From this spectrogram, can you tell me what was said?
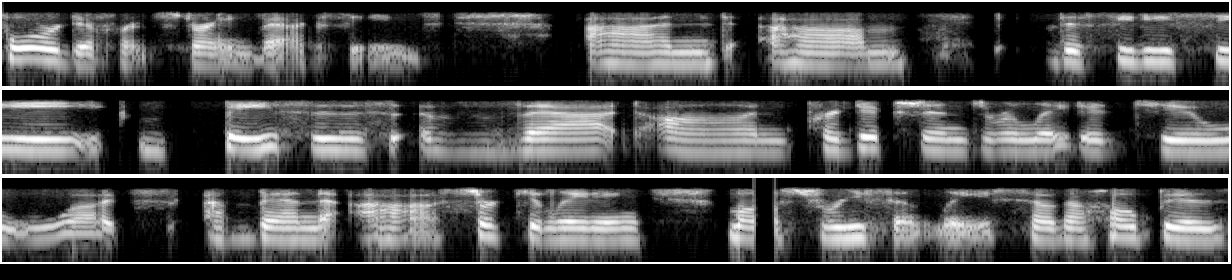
four different strain vaccines and um, the CDC bases that on predictions related to what's been uh, circulating most recently. So the hope is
